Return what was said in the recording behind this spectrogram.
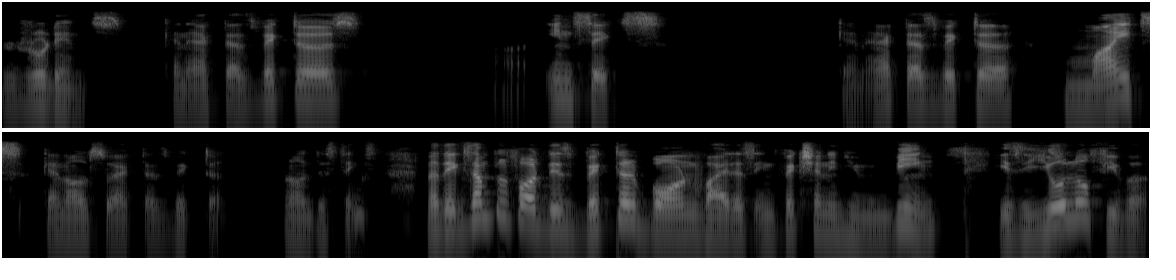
Rodents can act as vectors uh, insects can act as vector. Mites can also act as vector and all these things. Now the example for this vector borne virus infection in human being is yellow fever.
